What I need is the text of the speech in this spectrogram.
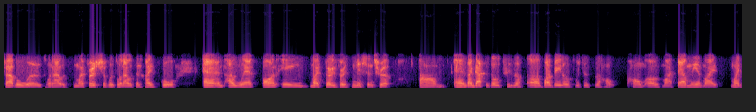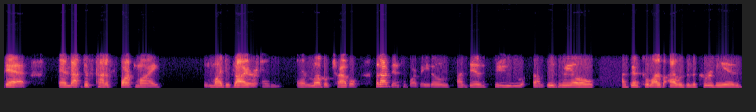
traveled was when I was my first trip was when I was in high school and I went on a my very first mission trip. Um and I got to go to the uh Barbados, which is the home home of my family and my my dad. And that just kind of sparked my my desire and and love of travel. But I've been to Barbados. I've been to um, Israel. I've been to a lot of islands in the Caribbean,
